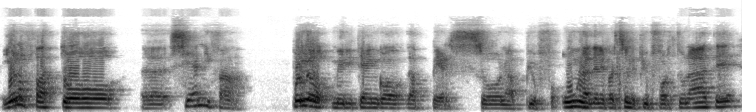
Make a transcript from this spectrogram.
Io l'ho fatto eh, sei anni fa. Poi io mi ritengo la persona più, una delle persone più fortunate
